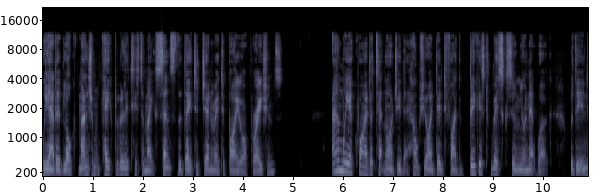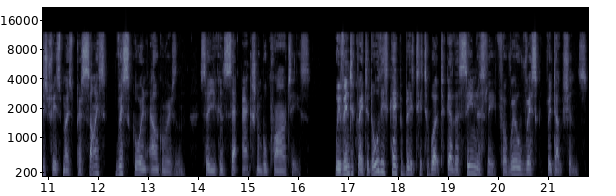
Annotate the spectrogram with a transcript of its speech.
We added log management capabilities to make sense of the data generated by your operations. And we acquired a technology that helps you identify the biggest risks in your network with the industry's most precise risk scoring algorithm so you can set actionable priorities. We've integrated all these capabilities to work together seamlessly for real risk reductions.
